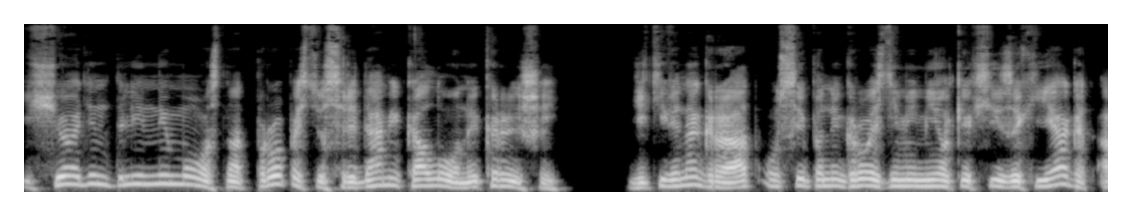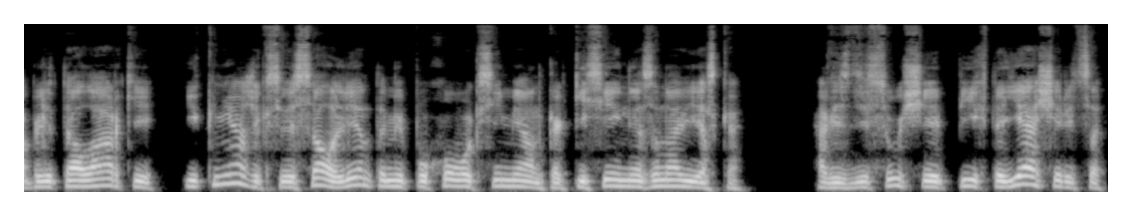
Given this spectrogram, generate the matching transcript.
Еще один длинный мост над пропастью с рядами колонн и крышей. Дикий виноград, усыпанный гроздями мелких сизых ягод, облетал арки, и княжик свисал лентами пуховок семян, как кисейная занавеска. А вездесущая пихта-ящерица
